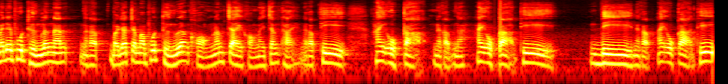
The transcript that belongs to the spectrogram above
ไม่ได้พูดถึงเรื่องนั้นนะครับบอยอดจะมาพูดถึงเรื่องของน้ำใจของนายจ้างไทยนะครับที่ให้โอกาสนะครับนะให้โอกาสที่ดีนะครับให้โอกาสที่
